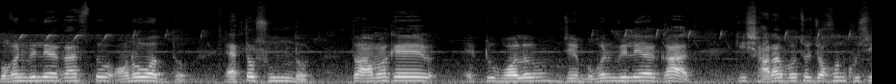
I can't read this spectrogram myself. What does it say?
বোগানভিলিয়া গাছ তো অনবদ্য, এত সুন্দর। তো আমাকে একটু বলো যে বোগানভিলিয়া গাছ কি সারা বছর যখন খুশি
